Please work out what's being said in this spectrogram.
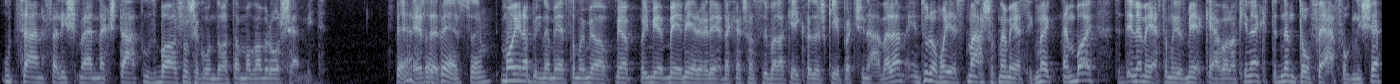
utcán felismernek státuszba, sose gondoltam magamról semmit. Persze, Érted? persze. Mai napig nem értem, hogy, mi a, mi a, hogy mi, mi, miért érdekes az, hogy valaki egy közös képet csinál velem. Én tudom, hogy ezt mások nem értik meg, nem baj. Tehát én nem értem, hogy ez miért kell valakinek, tehát nem tudom felfogni se.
